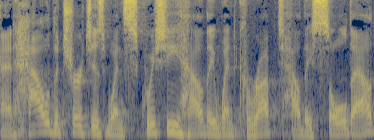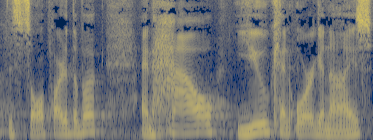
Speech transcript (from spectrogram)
and how the churches went squishy, how they went corrupt, how they sold out. This is all part of the book. And how you can organize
